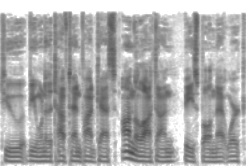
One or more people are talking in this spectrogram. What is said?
to be one of the top 10 podcasts on the Locked On Baseball Network.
